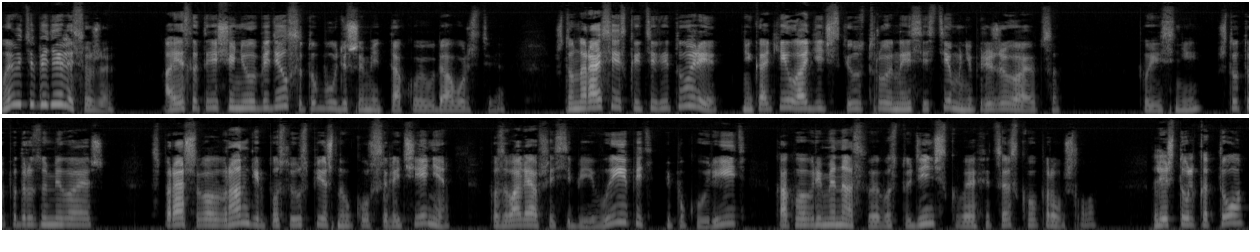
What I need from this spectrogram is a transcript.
Мы ведь убедились уже. А если ты еще не убедился, то будешь иметь такое удовольствие, что на российской территории никакие логически устроенные системы не приживаются. Поясни, что ты подразумеваешь? Спрашивал Врангель после успешного курса лечения, позволявший себе и выпить, и покурить, как во времена своего студенческого и офицерского прошлого. Лишь только то,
